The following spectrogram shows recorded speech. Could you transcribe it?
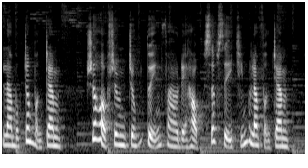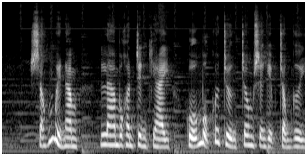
là 100%, số học sinh trúng tuyển vào đại học sắp xỉ 95%. 60 năm là một hành trình dài của một ngôi trường trong sự nghiệp trọng người.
